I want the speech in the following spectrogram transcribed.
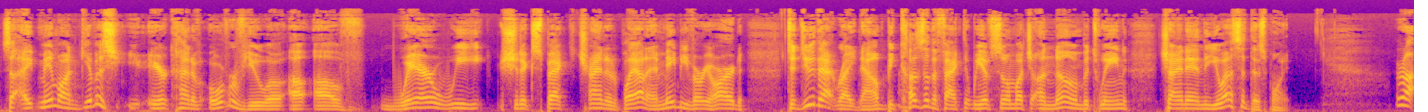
So, I, Minyuan, give us your kind of overview of, of where we should expect China to play out. And it may be very hard to do that right now because of the fact that we have so much unknown between China and the U.S. at this point. Well,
